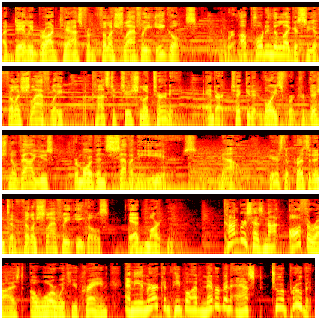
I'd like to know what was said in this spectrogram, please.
a daily broadcast from Phyllis Schlafly Eagles. And we're upholding the legacy of Phyllis Schlafly, a constitutional attorney and articulate voice for traditional values for more than 70 years. Now, here's the president of Phyllis Schlafly Eagles, Ed Martin. Congress has not authorized a war with Ukraine, and the American people have never been asked to approve it.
